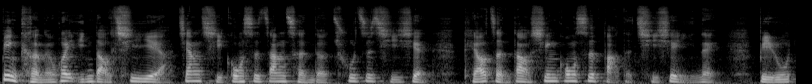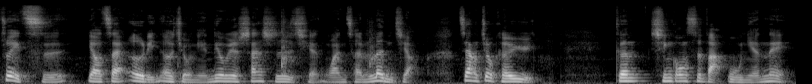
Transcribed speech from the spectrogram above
并可能会引导企业啊，将其公司章程的出资期限调整到新公司法的期限以内，比如最迟要在二零二九年六月三十日前完成认缴，这样就可以跟新公司法五年内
